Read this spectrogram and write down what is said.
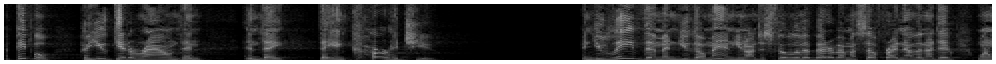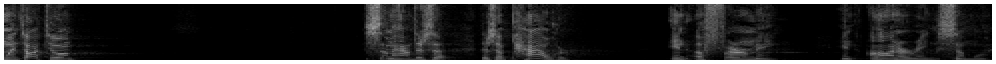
And people who you get around and, and they, they encourage you. And you leave them and you go, man, you know, I just feel a little bit better about myself right now than I did when I went and talked to them. Somehow there's a, there's a power in affirming and honoring someone.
